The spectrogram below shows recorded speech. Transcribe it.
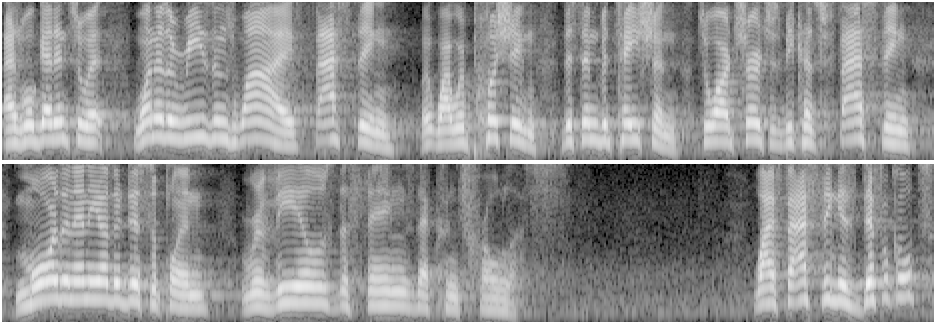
as we'll get into it, one of the reasons why fasting, why we're pushing this invitation to our church is because fasting, more than any other discipline, reveals the things that control us. Why fasting is difficult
